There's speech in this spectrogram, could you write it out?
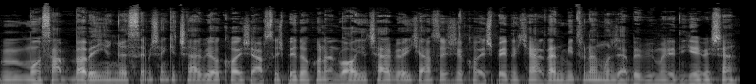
مسبب این قصه میشن که چربی ها کاهش افزایش پیدا کنن و آیا چربی هایی که افزایش یا کاهش پیدا کردن می‌تونن منجر به بیماری دیگه بشن؟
